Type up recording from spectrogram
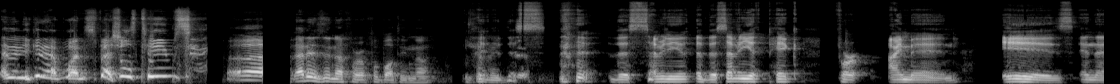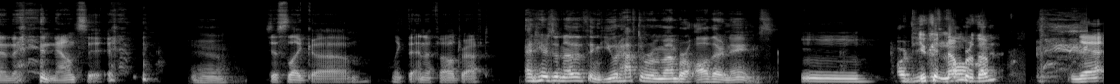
then you can have one specials teams. Uh, that is enough for a football team, though. 72. this the seventieth the seventieth pick for Iman is, and then they announce it, Yeah. just like um like the NFL draft. And here's another thing: you would have to remember all their names, Mm, or do You can number them, yeah,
